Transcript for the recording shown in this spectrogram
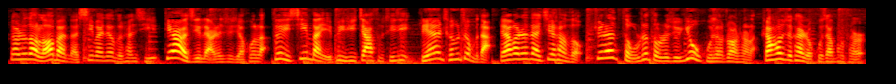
要知道老版的《新白娘子传奇》第二集俩人就结婚了，所以新版也必须加速推进。临安城这么大，两个人在街上走，居然走着走着就又互相撞上了，然后就开始互相碰瓷儿。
